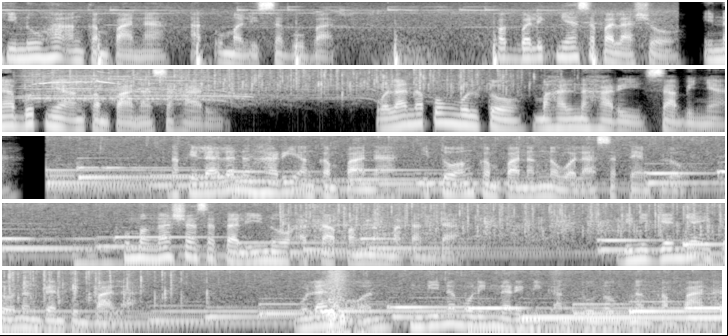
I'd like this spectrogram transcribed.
kinuha ang kampana at umalis sa gubat. Pagbalik niya sa palasyo, inabot niya ang kampana sa hari. Wala na pong multo, mahal na hari, sabi niya. Nakilala ng hari ang kampana, ito ang kampanang nawala sa templo. Humanga siya sa talino at tapang ng matanda. Binigyan niya ito ng gantimpala. Mula noon, hindi na muling narinig ang tunog ng kampana.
